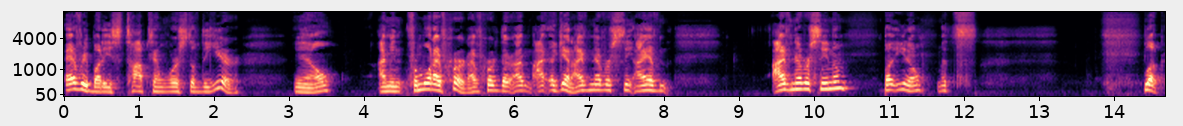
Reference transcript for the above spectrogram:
everybody's top ten worst of the year. You know, I mean, from what I've heard, I've heard that I'm I, again I've never seen I have I've never seen them, but you know it's look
